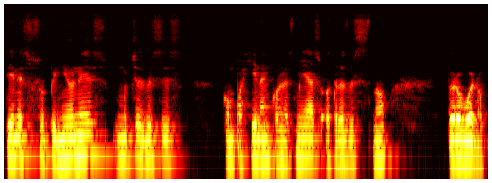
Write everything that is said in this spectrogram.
tiene sus opiniones, muchas veces compaginan con las mías, otras veces no. Pero bueno,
